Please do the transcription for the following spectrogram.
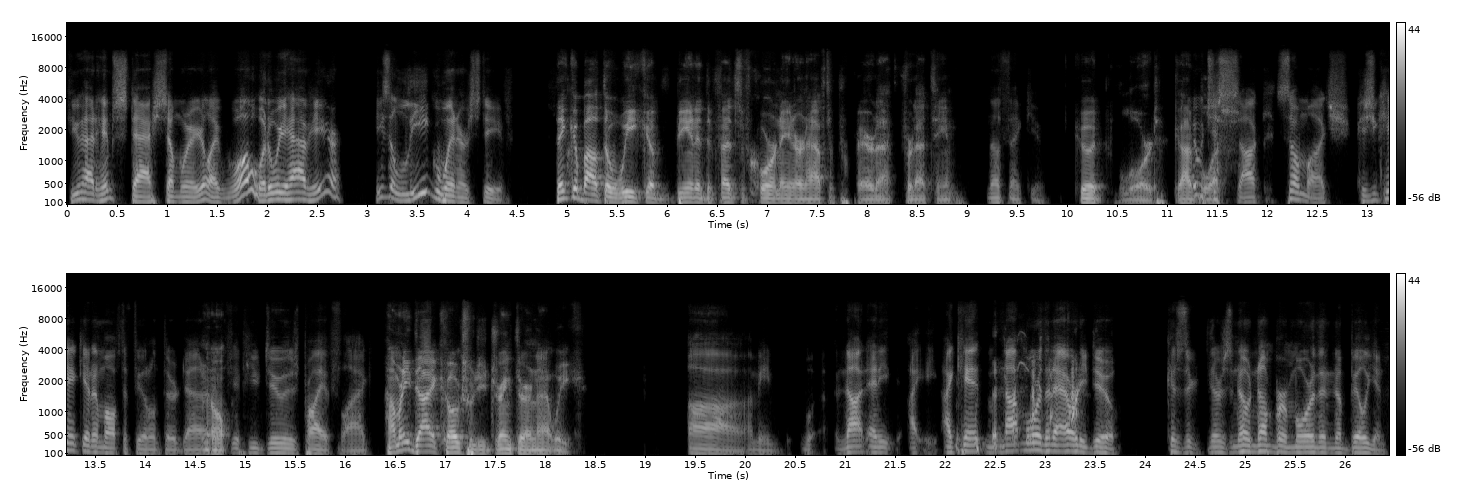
if you had him stashed somewhere, you're like, whoa, what do we have here? He's a league winner, Steve. Think about the week of being a defensive coordinator and have to prepare that for that team. No, thank you. Good Lord. God it would bless. just suck so much because you can't get him off the field on third down. No. If, if you do, there's probably a flag. How many Diet Cokes would you drink during that week? Uh, I mean, not any. I I can't not more than I already do because there, there's no number more than a billion.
